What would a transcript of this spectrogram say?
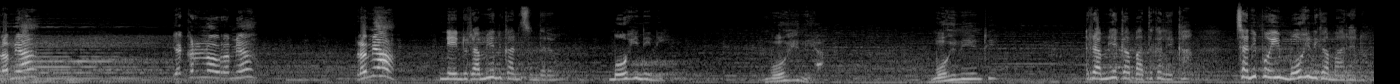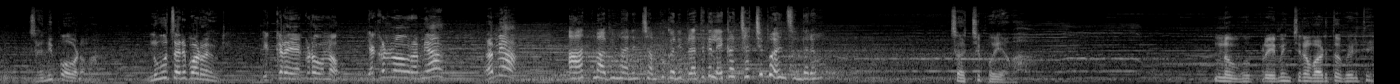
రమ్య? ఎక్కడున్నావు రమ్య? రమ్య? నేను రమ్యను కాని సుందరం మోహినిని. మోహినియా? మోహిని ఏంటి? రమ్యగా బతకలేక చనిపోయి మోహినిగా మారాను. చనిపోవడమా? నువ్వు చనిపోవడం ఏమిటి? ఇక్కడ ఎక్కడ ఉన్నావు. ఎక్కడున్నావు రమ్య? రమ్య! ఆత్మాభిమానం చంపుకొని బ్రతకలేక చచ్చిపోయాను సుందరం. చచ్చిపోయావా? నువ్వు ప్రేమించిన వాడితో వెళితే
